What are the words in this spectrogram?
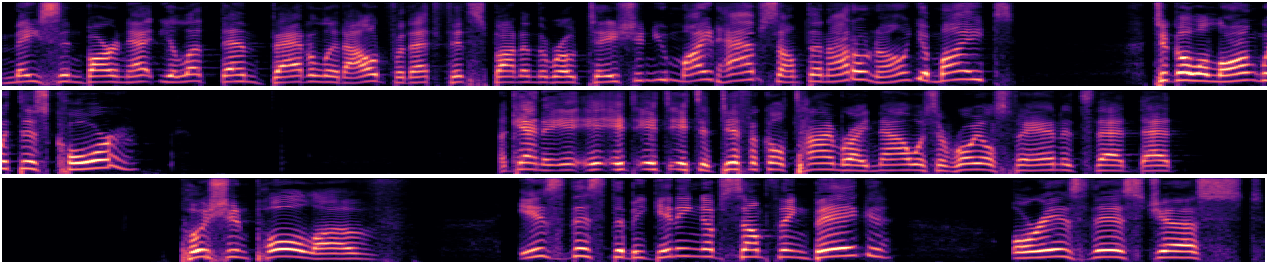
Mason Barnett, you let them battle it out for that fifth spot in the rotation, you might have something. I don't know. You might. To go along with this core. Again, it, it, it, it's a difficult time right now as a Royals fan. It's that, that push and pull of is this the beginning of something big or is this just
